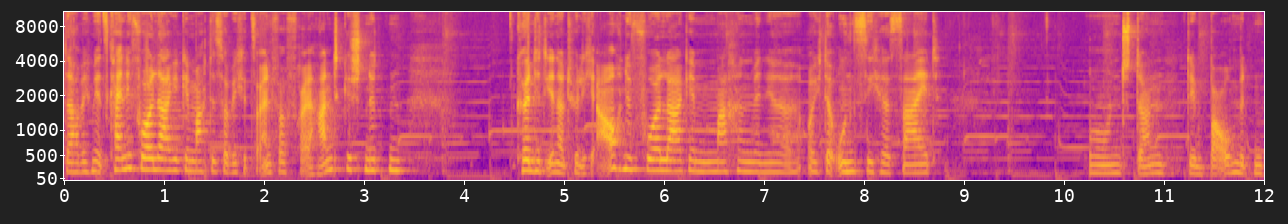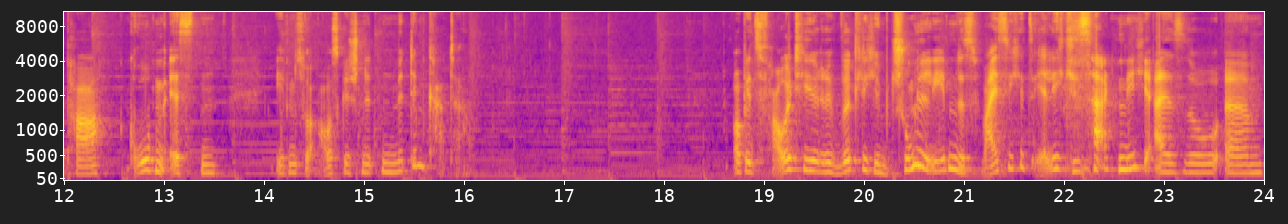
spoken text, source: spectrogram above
da habe ich mir jetzt keine Vorlage gemacht, das habe ich jetzt einfach frei Hand geschnitten. Könntet ihr natürlich auch eine Vorlage machen, wenn ihr euch da unsicher seid. Und dann den Baum mit ein paar groben Ästen ebenso ausgeschnitten mit dem Cutter. Ob jetzt Faultiere wirklich im Dschungel leben, das weiß ich jetzt ehrlich gesagt nicht. Also ähm,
